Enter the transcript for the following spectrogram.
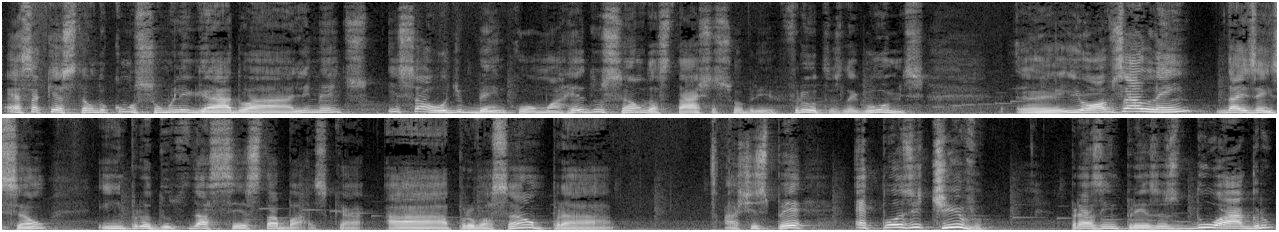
essa questão do consumo ligado a alimentos e saúde, bem como a redução das taxas sobre frutas, legumes eh, e ovos, além da isenção em produtos da cesta básica. A aprovação para a XP é positiva para as empresas do agro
